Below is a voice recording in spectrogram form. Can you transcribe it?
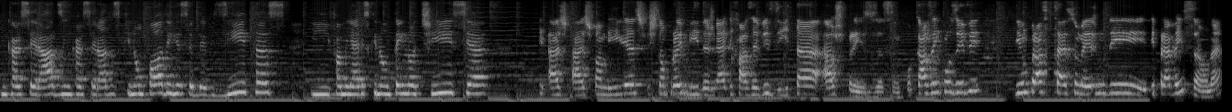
encarcerados e encarceradas que não podem receber visitas e familiares que não têm notícia. As, as famílias estão proibidas né, de fazer visita aos presos, assim, por causa, inclusive, de um processo mesmo de, de prevenção, né?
